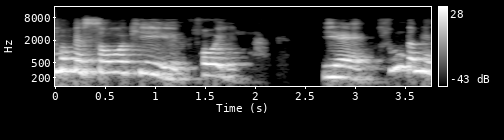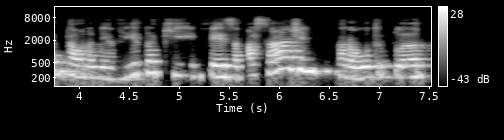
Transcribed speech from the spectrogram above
uma pessoa que foi e é fundamental na minha vida, que fez a passagem para outro plano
